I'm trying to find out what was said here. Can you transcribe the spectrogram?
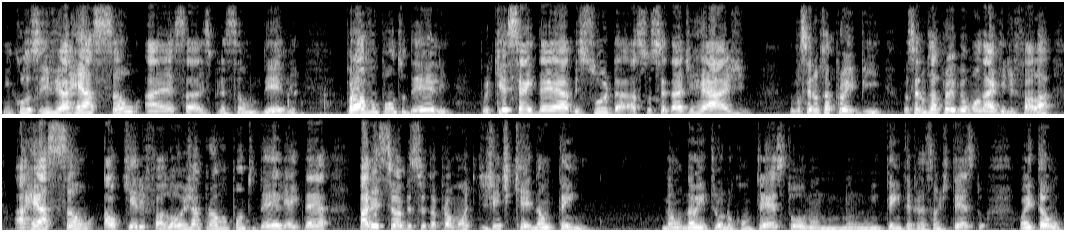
Inclusive a reação a essa expressão dele prova o ponto dele. Porque se a ideia é absurda, a sociedade reage. Você não precisa proibir. Você não precisa proibir o monarca de falar. A reação ao que ele falou já prova o ponto dele. A ideia pareceu absurda para um monte de gente que não tem. Não, não entrou no contexto, ou não, não tem interpretação de texto, ou então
